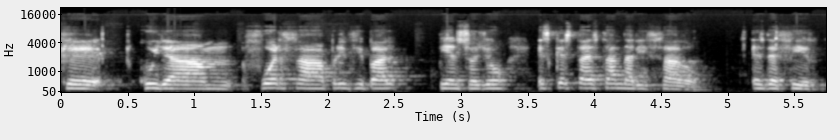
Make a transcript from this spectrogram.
que, cuya mm, fuerza principal, pienso yo, es que está estandarizado, es decir,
